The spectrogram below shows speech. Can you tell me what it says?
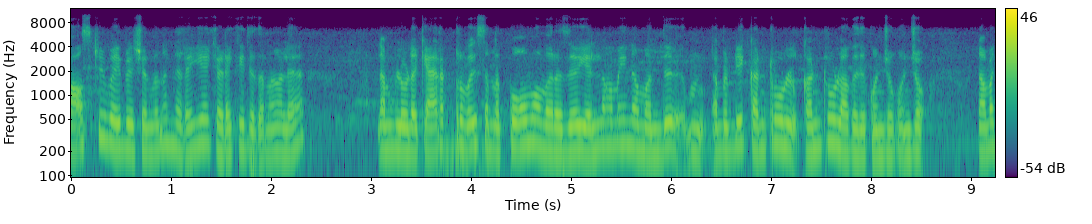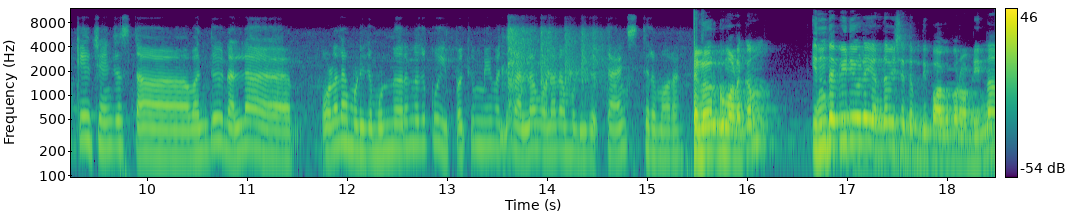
பாசிட்டிவ் வைப்ரேஷன் வந்து நிறைய கிடைக்கிது அதனால் நம்மளோட கேரக்டர் வைஸ் அந்த கோபம் வர்றது எல்லாமே நம்ம வந்து அப்படி அப்படியே கண்ட்ரோல் கண்ட்ரோல் ஆகுது கொஞ்சம் கொஞ்சம். நமக்கே சேஞ்சஸ் வந்து நல்லா உணர முடியுது. முன்ன இருந்ததுக்கும் இப்போக்குமே வந்து நல்லா உணர முடியுது. தேங்க்ஸ் திருமாறன். எல்லோருக்கும் வணக்கம். இந்த வீடியோவில் எந்த விஷயத்தை பற்றி பார்க்க போகிறோம் அப்படின்னா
